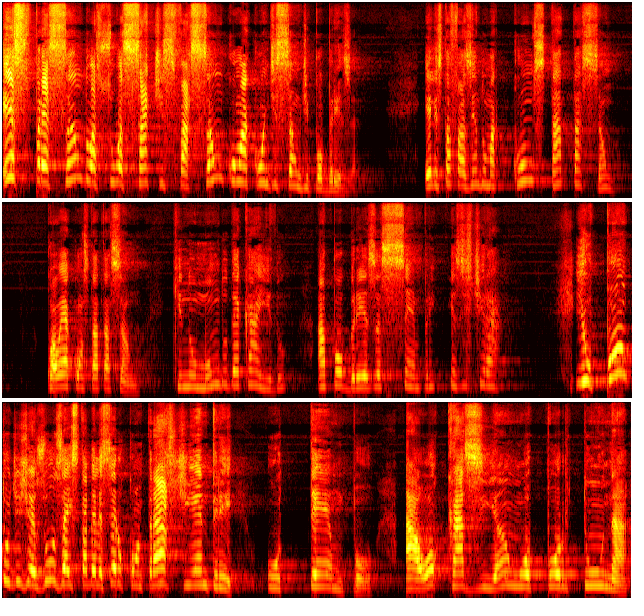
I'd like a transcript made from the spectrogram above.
expressando a sua satisfação com a condição de pobreza. Ele está fazendo uma constatação. Qual é a constatação? Que no mundo decaído a pobreza sempre existirá. E o ponto de Jesus é estabelecer o contraste entre o tempo, a ocasião oportuna.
